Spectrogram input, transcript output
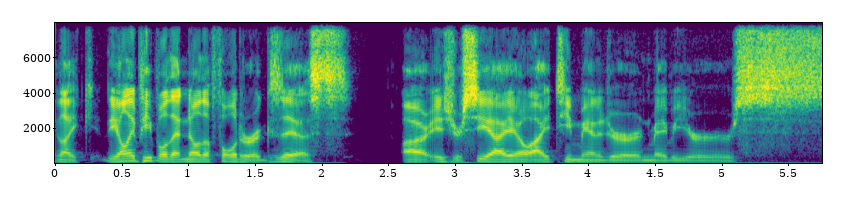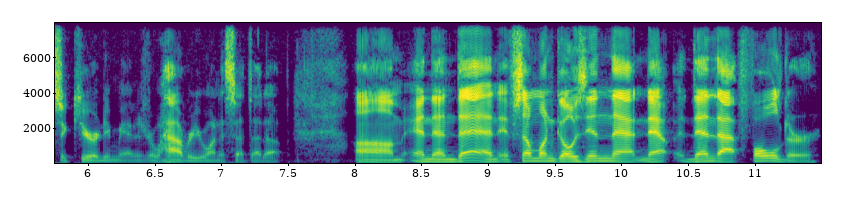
like the only people that know the folder exists uh, is your CIO, IT manager, and maybe your security manager, however you want to set that up. Um, and then, then if someone goes in that net, then that folder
